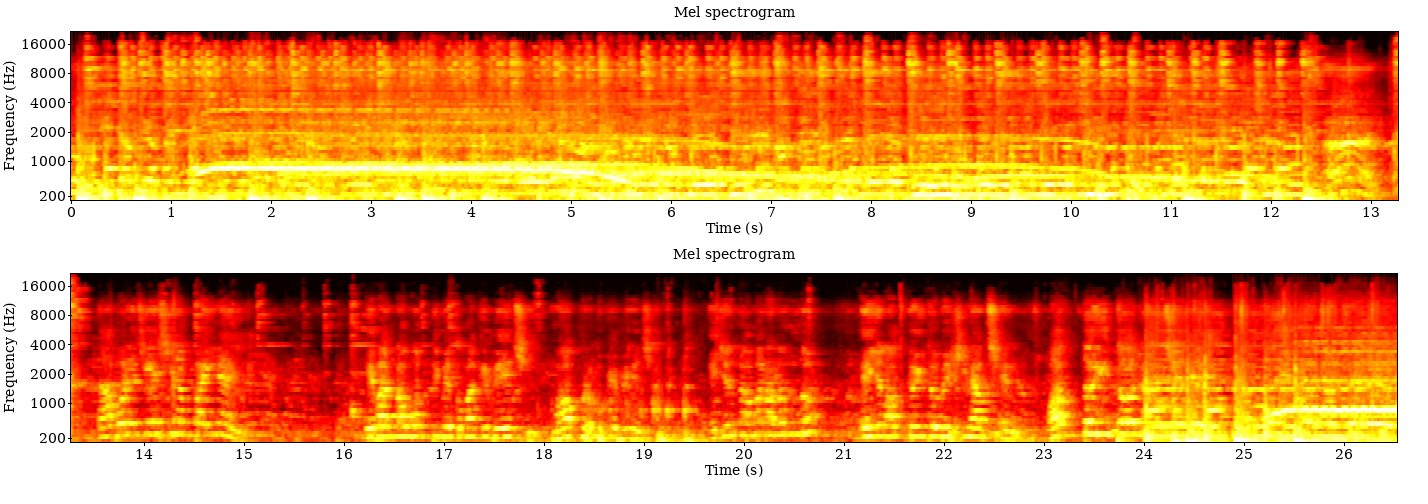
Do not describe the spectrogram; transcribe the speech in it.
নদী যাতে এবার নবদ্বীপে তোমাকে পেয়েছি, মহাপ্রভুকে পেয়েছি। এই জন্য আমার আনন্দ। এই জন্য অদ্বৈত বেশি নাচছেন অদ্বৈত নাচে অদ্বৈত ঠাকুর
